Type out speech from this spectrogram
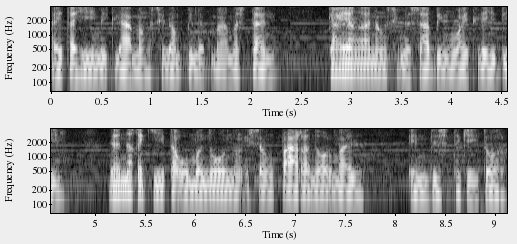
ay tahimik lamang silang pinagmamasdan kaya nga ng sinasabing white lady na nakikita umano ng isang paranormal investigator.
